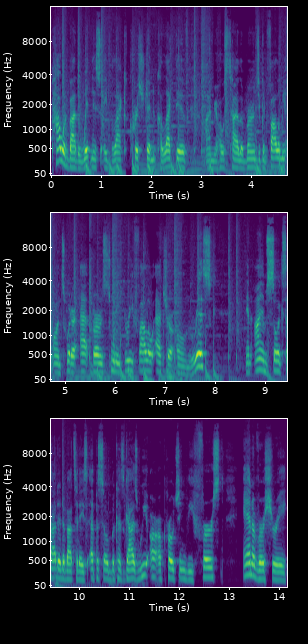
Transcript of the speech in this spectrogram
powered by The Witness, a black Christian collective. I'm your host, Tyler Burns. You can follow me on Twitter at Burns23. Follow at your own risk. And I am so excited about today's episode because, guys, we are approaching the first anniversary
